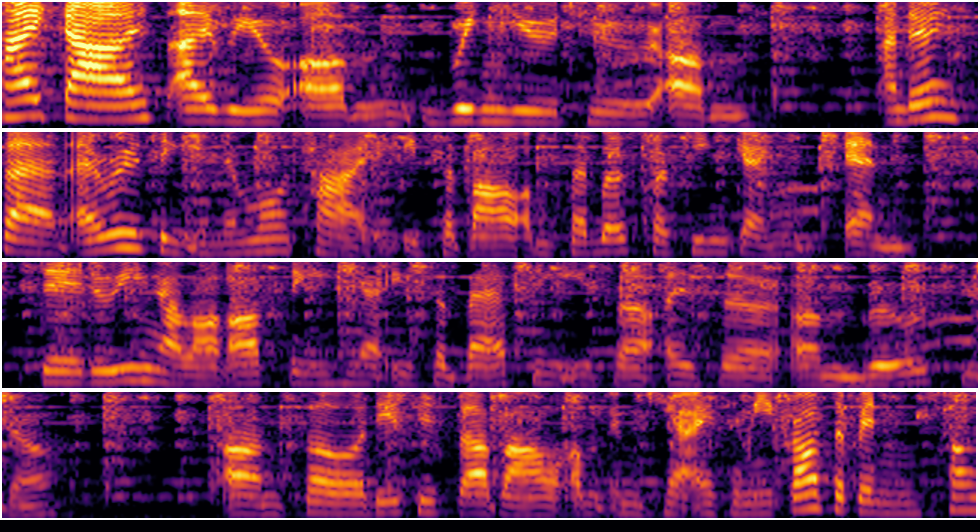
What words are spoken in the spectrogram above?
Hi guys, I will um, bring you to um, understand everything in Nemo Thai. It's about um, cyber stalking gang and they doing a lot of thing here. Is the bad thing is a is a um, rude, you know. Um, so this is about um, MKI SME ก็จะเป็นช่อง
